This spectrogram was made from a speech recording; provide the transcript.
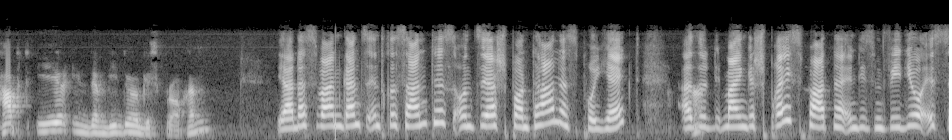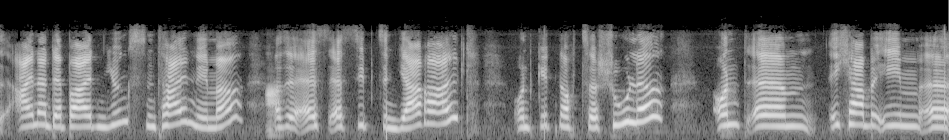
habt ihr in dem Video gesprochen? Ja, das war ein ganz interessantes und sehr spontanes Projekt. Also mein Gesprächspartner in diesem Video ist einer der beiden jüngsten Teilnehmer. Ah. Also er ist erst 17 Jahre alt und geht noch zur Schule. Und ähm, ich habe ihm, äh,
